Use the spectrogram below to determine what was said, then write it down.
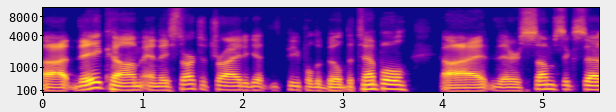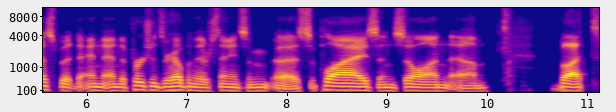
uh, they come and they start to try to get people to build the temple. Uh, there's some success, but and and the Persians are helping. They're sending some uh, supplies and so on. Um, but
